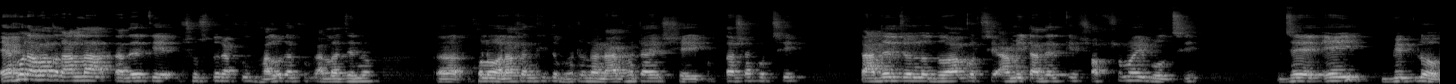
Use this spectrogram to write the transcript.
এখন আমার কথা আল্লাহ তাদেরকে সুস্থ রাখুক, ভালো রাখুক, আল্লাহ যেন কোনো অনাকাঙ্ক্ষিত ঘটনা না ঘটায়, সেই প্রত্যাশা করছি। তাদের জন্য দোয়া করছি। আমি তাদেরকে সবসময় বলছি যে এই বিপ্লব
